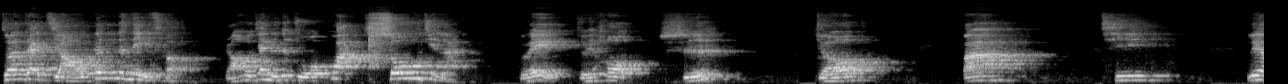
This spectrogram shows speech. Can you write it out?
钻在脚跟的内侧，然后将你的左胯收进来。对，最后十、九、八、七、六、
